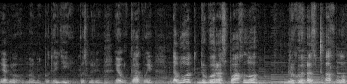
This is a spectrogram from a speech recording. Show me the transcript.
я говорю, мама, подойди, посмотри. Я говорю, как вы? Да вот, другой раз пахло, другой раз пахло.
